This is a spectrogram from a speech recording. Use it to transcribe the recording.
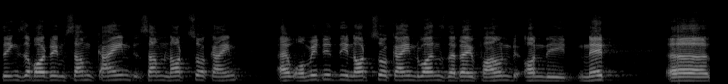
things about him, some kind, some not so kind. I've omitted the not so kind ones that I found on the net. Uh, uh,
